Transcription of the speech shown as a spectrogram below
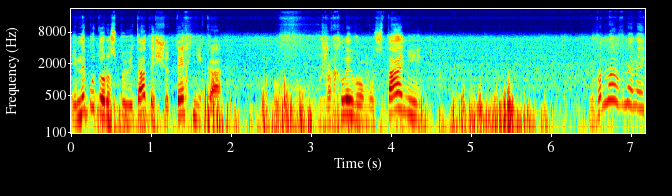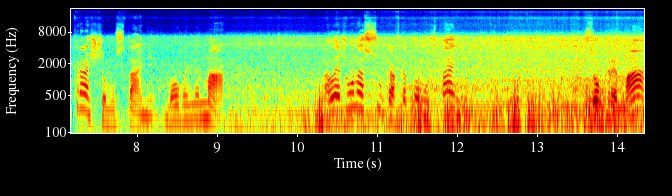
І не буду розповідати, що техніка в жахливому стані. Вона в не найкращому стані, мови нема. Але ж вона, сука, в такому стані, зокрема,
